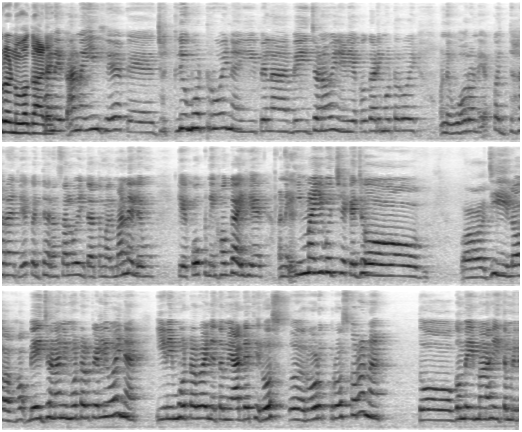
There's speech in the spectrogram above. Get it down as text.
ઉરણું વગાડે. અને આના ઈ છે કે જેટલું મોટર હોય ને ઈ પેલા બે જણા હોય ને એની એક અગાડી મોટર હોય અને વોરો ને એક જ ધારા એક જ ધારા ચાલુ હોય ને ત્યાં તમારે માને લેવું કે કોકની હગાઈ છે. અને એમાં એવું જ છે કે જો જી બે જણાની મોટર પેલી હોય ને એની મોટર હોય ને તમે આડેથી રોસ રોડ ક્રોસ કરો ને તો ગમે એ માણસ તમને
